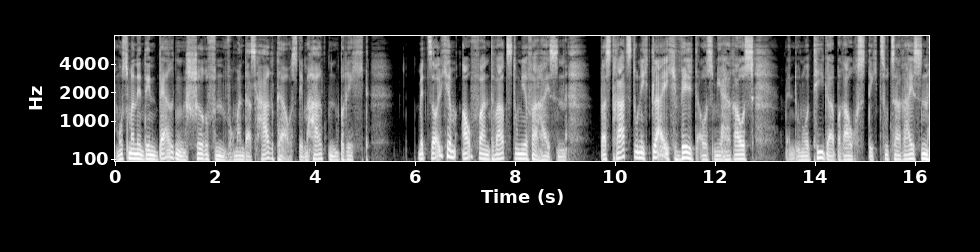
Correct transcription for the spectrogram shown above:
muss man in den Bergen schürfen, wo man das Harte aus dem Harten bricht. Mit solchem Aufwand wardst du mir verheißen, was tratst du nicht gleich wild aus mir heraus, wenn du nur Tiger brauchst, dich zu zerreißen,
